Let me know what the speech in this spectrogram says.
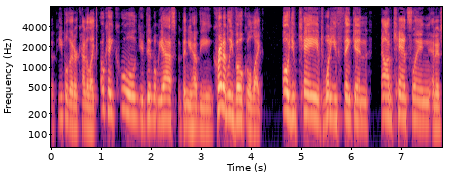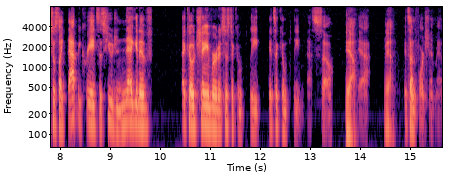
the people that are kind of like, okay, cool, you did what we asked, but then you have the incredibly vocal, like, oh, you caved. What are you thinking? Now I'm canceling, and it's just like that creates this huge negative echo chamber, and it's just a complete it's a complete mess. So Yeah. yeah, Yeah. it's unfortunate, man.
